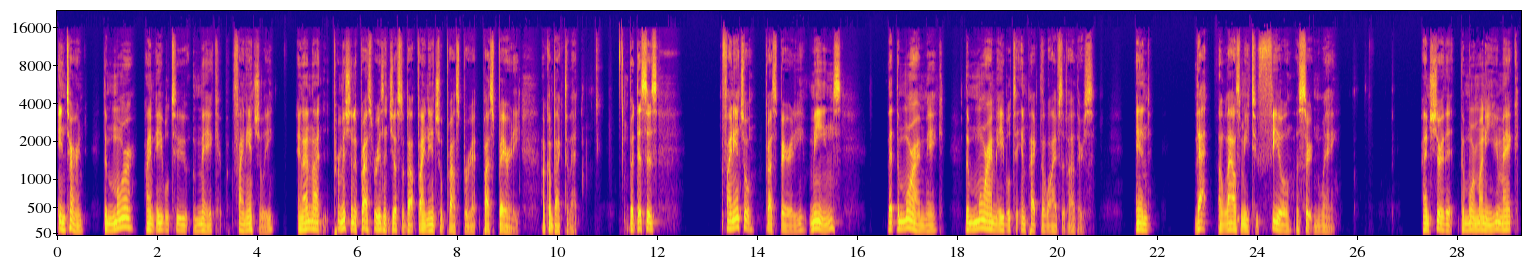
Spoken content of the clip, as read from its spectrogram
in turn, the more I'm able to make financially, and I'm not, permission to prosper isn't just about financial prosper, prosperity. I'll come back to that. But this is financial prosperity means that the more I make, the more I'm able to impact the lives of others. And that allows me to feel a certain way. I'm sure that the more money you make,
